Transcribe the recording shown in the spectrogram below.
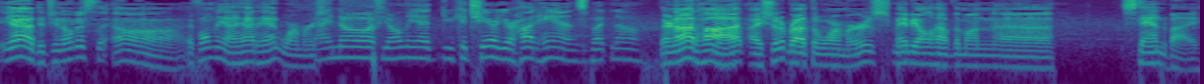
Yeah, did you notice that? Oh, if only I had hand warmers. I know if you only had, you could share your hot hands, but no. They're not hot. I should have brought the warmers. Maybe I'll have them on uh, standby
